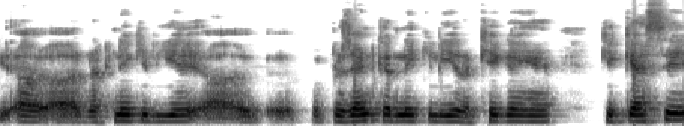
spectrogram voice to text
रखने के लिए प्रेजेंट करने के लिए रखे गए हैं कि कैसे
